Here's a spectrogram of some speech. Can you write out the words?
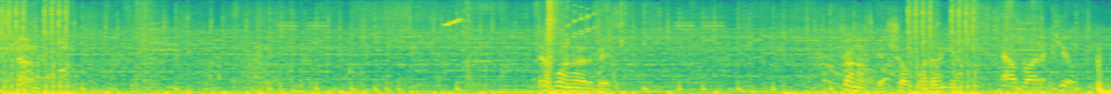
It's done. This one hurt a bit. Try not to get shot, why don't you? And killed.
